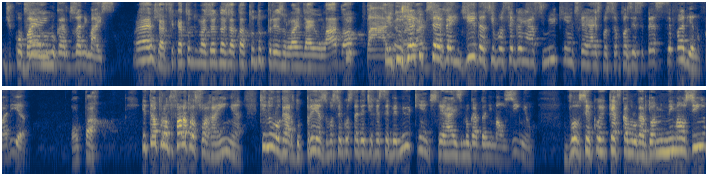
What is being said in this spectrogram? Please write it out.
de cobaia Sim. no lugar dos animais. É, já fica tudo, imagina, já tá tudo preso lá, engaiolado, ó, pá, E do vai jeito lá que você é vendida, se você ganhasse R$ 1.500 para fazer esse teste, você faria, não faria? Opa, Então, pronto, fala para sua rainha que no lugar do preso, você gostaria de receber R$ 1.500 no lugar do animalzinho. Você quer ficar no lugar do animalzinho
